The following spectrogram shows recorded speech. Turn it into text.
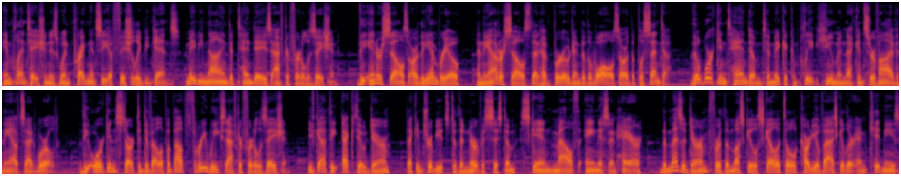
implantation is when pregnancy officially begins, maybe 9 to 10 days after fertilization. The inner cells are the embryo, and the outer cells that have burrowed into the walls are the placenta. They'll work in tandem to make a complete human that can survive in the outside world. The organs start to develop about three weeks after fertilization. You've got the ectoderm that contributes to the nervous system, skin, mouth, anus, and hair, the mesoderm for the musculoskeletal, cardiovascular, and kidneys,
